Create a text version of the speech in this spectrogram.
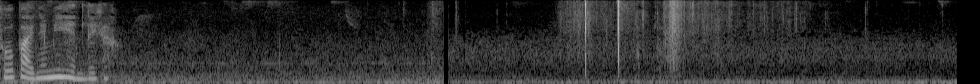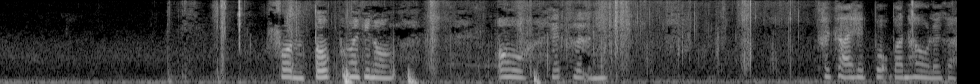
ทรไปยังไม่เห็นเลยค่ะ ฝนตกพ่อแม่พี่น้อง โอ้เฮ็ดเพลินคล้ายๆเฮ็ดโปะบ้านเฮาเลยค่ะ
